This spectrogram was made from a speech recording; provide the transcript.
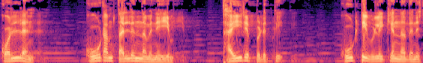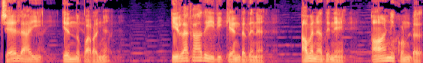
കൊല്ലൻ കൂടം തല്ലുന്നവനെയും ധൈര്യപ്പെടുത്തി കൂട്ടി വിളിക്കുന്നതിന് ചേലായി എന്നു പറഞ്ഞ് ഇളകാതെ ഇരിക്കേണ്ടതിന് അവനതിനെ ആണികൊണ്ട്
